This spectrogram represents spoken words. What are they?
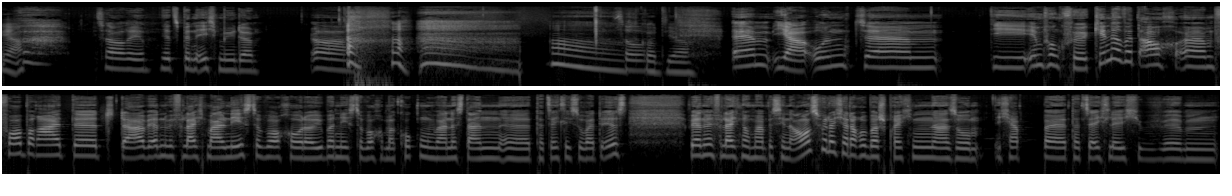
Ja. Sorry, jetzt bin ich müde. Ah. Ah, So. Gott, ja. Ähm, ja, und ähm, die Impfung für Kinder wird auch ähm, vorbereitet. Da werden wir vielleicht mal nächste Woche oder übernächste Woche mal gucken, wann es dann äh, tatsächlich soweit ist. Werden wir vielleicht noch mal ein bisschen ausführlicher darüber sprechen. Also ich habe äh, tatsächlich, ähm,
